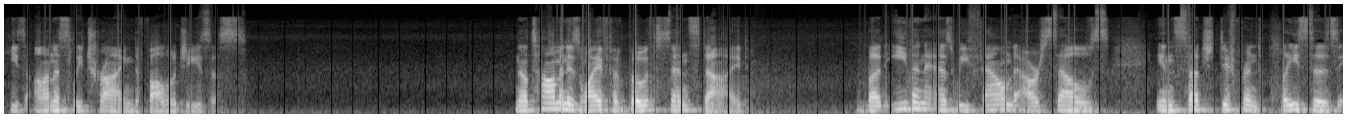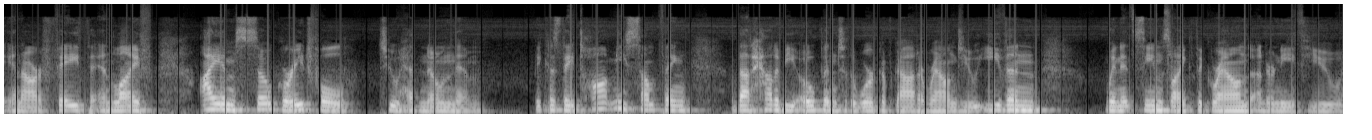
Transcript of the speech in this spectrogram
He's honestly trying to follow Jesus. Now, Tom and his wife have both since died, but even as we found ourselves in such different places in our faith and life, I am so grateful to have known them because they taught me something about how to be open to the work of God around you, even when it seems like the ground underneath you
